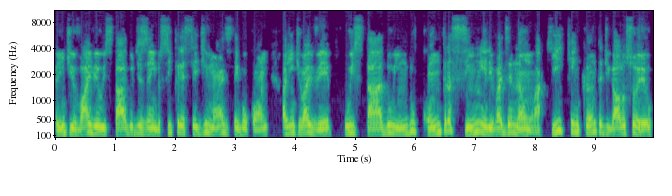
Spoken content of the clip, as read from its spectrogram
a gente vai ver o Estado dizendo, se crescer demais stablecoin, a gente vai ver o Estado indo contra sim, ele vai dizer, não, aqui quem canta de galo sou eu,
